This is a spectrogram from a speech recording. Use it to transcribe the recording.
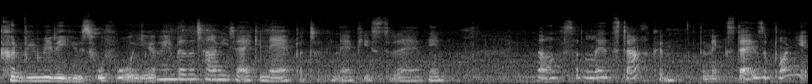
could be really useful for you. I mean by the time you take a nap, I took a nap yesterday then well suddenly it's dark and the next day is upon you.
